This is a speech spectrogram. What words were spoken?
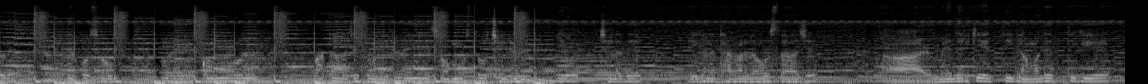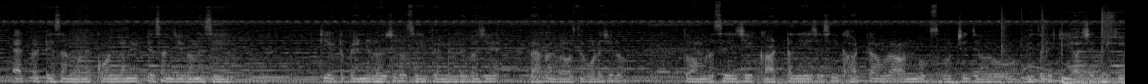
ভিতরে। দেখো সব মানে কম্বল, পাতা আছে তো, এখানে সমস্ত ছেলে ছেলেদের এখানে থাকার ব্যবস্থা আছে। আর মেয়েদেরকে এর থেকে, আমাদের থেকে একটা স্টেশন মানে কল্যাণের স্টেশন যেখানে সেই কি একটা প্যান্ডেল হয়েছিল, সেই প্যান্ডেলের কাছে রাখার ব্যবস্থা করেছিল। তো আমরা সেই যে কার্ডটা দিয়েছে, সেই কার্ডটা আমরা আনবক্স করছি, যে ভিতরে কি আছে দেখি।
